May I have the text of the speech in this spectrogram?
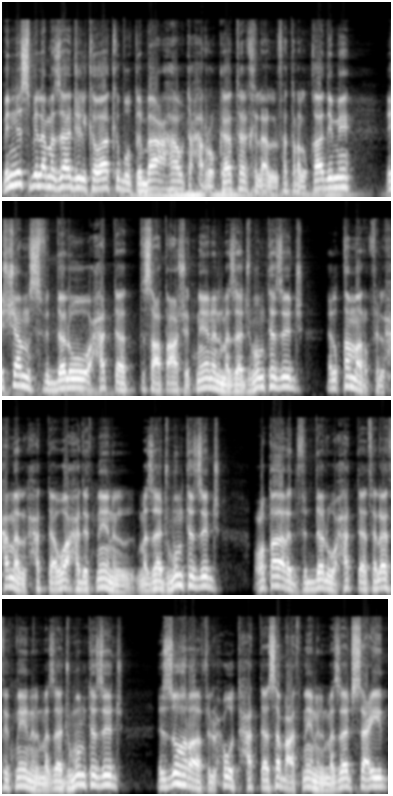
بالنسبة لمزاج الكواكب وطباعها وتحركاتها خلال الفترة القادمة الشمس في الدلو حتى 19 2 المزاج ممتزج القمر في الحمل حتى واحد اثنين المزاج ممتزج عطارد في الدلو حتى ثلاثة اثنين المزاج ممتزج الزهرة في الحوت حتى سبعة اثنين المزاج سعيد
